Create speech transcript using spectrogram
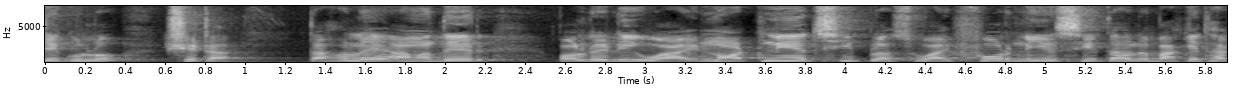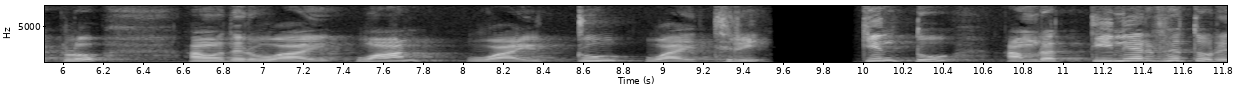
যেগুলো সেটা। তাহলে আমাদের অলরেডি ওয়াই নট নিয়েছি প্লাস ওয়াই ফোর নিয়েছি, তাহলে বাকি থাকল আমাদের y one y two y three কিন্তু আমরা তিনের ভেতরে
